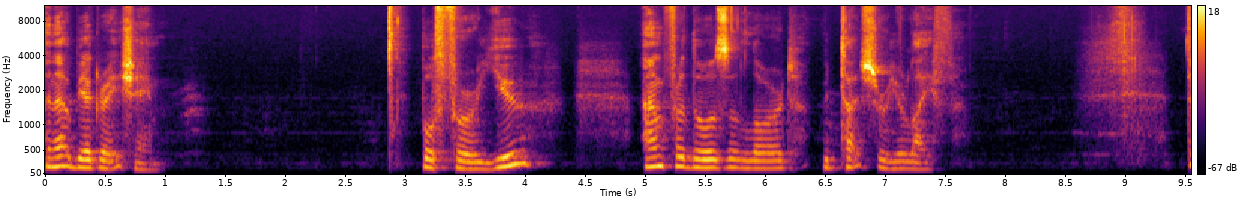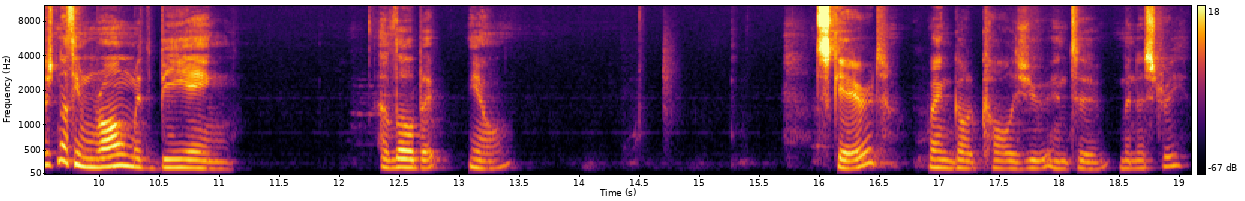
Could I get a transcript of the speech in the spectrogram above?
And that would be a great shame. both for you and for those the Lord would touch through your life. There's nothing wrong with being a little bit, you know, scared when God calls you into ministry,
